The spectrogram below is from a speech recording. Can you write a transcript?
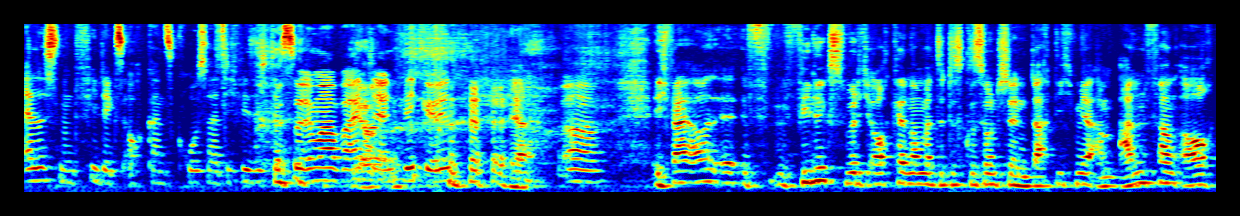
Alison und Felix auch ganz großartig, wie sich das so immer weiterentwickelt. ja. Äh, Ich war auch, äh, Felix würde ich auch gerne nochmal zur Diskussion stellen, dachte ich mir am Anfang auch,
